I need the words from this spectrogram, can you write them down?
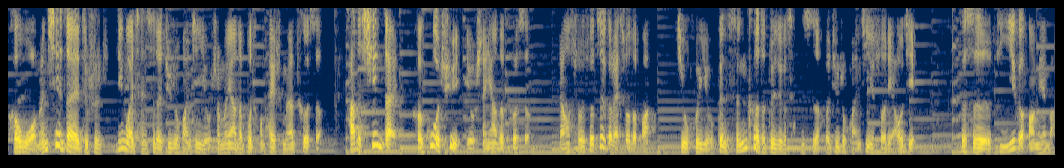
和我们现在就是另外城市的居住环境有什么样的不同，它有什么样的特色，它的现在和过去有什么样的特色，然后所以说这个来说的话，就会有更深刻的对这个城市和居住环境有所了解。这是第一个方面吧，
